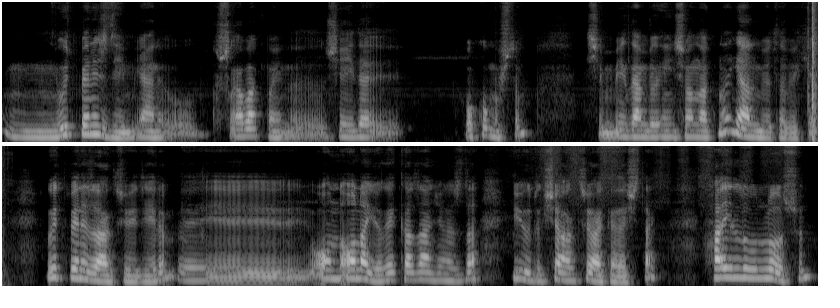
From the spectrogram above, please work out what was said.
Hmm, Rütbeniz diyeyim. Yani kusura bakmayın e, şeyde okumuştum. Şimdi birdenbire insanın aklına gelmiyor tabii ki. Rütbeniz artıyor diyelim. On- ona göre kazancınız da yürüdükçe artıyor arkadaşlar. Hayırlı uğurlu olsun.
